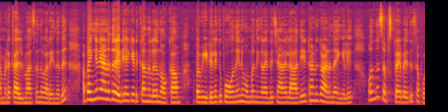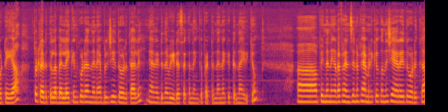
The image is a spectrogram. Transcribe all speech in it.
നമ്മുടെ കൽമാസ് എന്ന് പറയുന്നത്. അപ്പോൾ എങ്ങനെയാണ് ഇത് റെഡിയാക്കി എടുക്കുക എന്നുള്ളത് നോക്കാം. അപ്പോൾ വീഡിയോയിലേക്ക് പോകുന്നതിന് മുമ്പ് നിങ്ങൾ എന്റെ ചാനൽ ആദ്യമായിട്ടാണ് കാണുന്നതെങ്കിൽ ഒന്ന് സബ്സ്ക്രൈബ് ചെയ്ത് സപ്പോർട്ട് ചെയ്യുക. തൊട്ടടുത്തുള്ള ബെല്ലൈക്കൻ കൂടെ ഒന്ന് എനേബിൾ ചെയ്ത് കൊടുത്താൽ ഞാൻ ഇടുന്ന വീഡിയോസൊക്കെ നിങ്ങൾക്ക് പെട്ടെന്ന് തന്നെ കിട്ടുന്നതായിരിക്കും. പിന്നെ നിങ്ങളുടെ ഫ്രണ്ട്സിനും ഫാമിലിക്കൊക്കെ ഒന്ന് ഷെയർ ചെയ്ത് കൊടുക്കുക.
